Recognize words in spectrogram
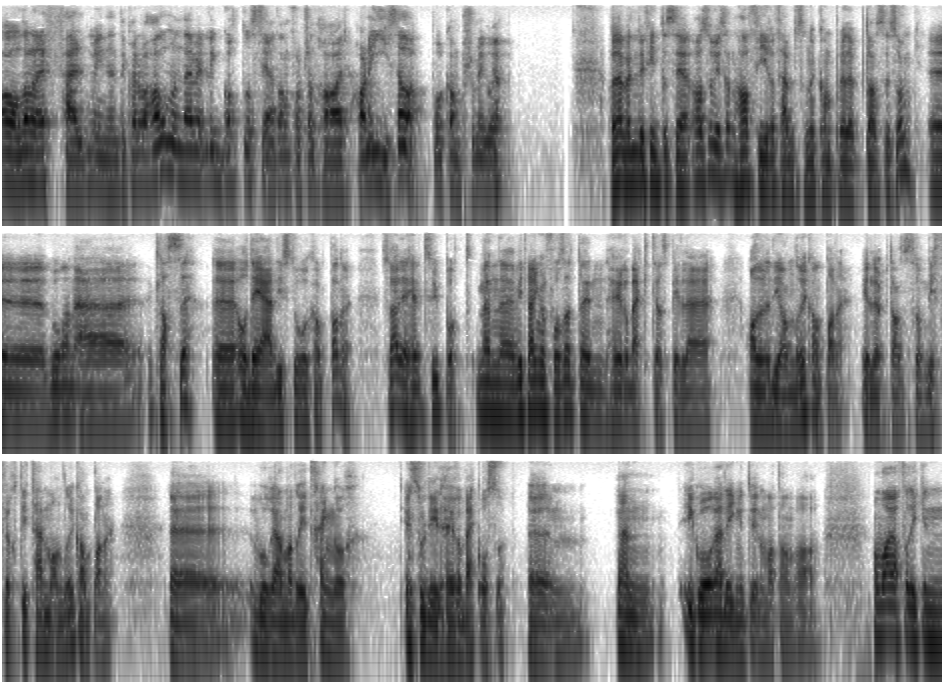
alderen er i ferd med å innhente Carvahall, men det er veldig godt å se at han fortsatt har, har det i seg da, på kamper som i går. Ja. Og det er veldig fint å se. altså Hvis han har fire-fem sånne kamper i løpet av en sesong, eh, hvor han er klasse, eh, og det er de store kampene, så er det helt supert. Men eh, vi trenger fortsatt en høyreback til å spille alle de andre kampene i løpet av en sesong. De 45 andre kampene uh, hvor Real Madrid trenger en solid høyreback også. Um, men i går er det ingen tvil om at han var han var iallfall ikke en,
